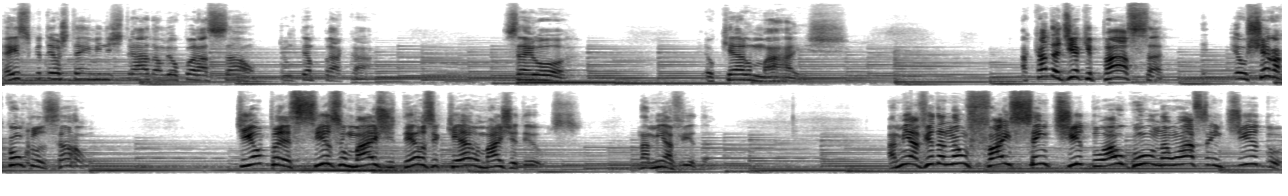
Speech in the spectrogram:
É isso que Deus tem ministrado ao meu coração de um tempo para cá. Senhor, eu quero mais. A cada dia que passa, eu chego à conclusão que eu preciso mais de Deus e quero mais de Deus na minha vida. A minha vida não faz sentido algum, não há sentido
